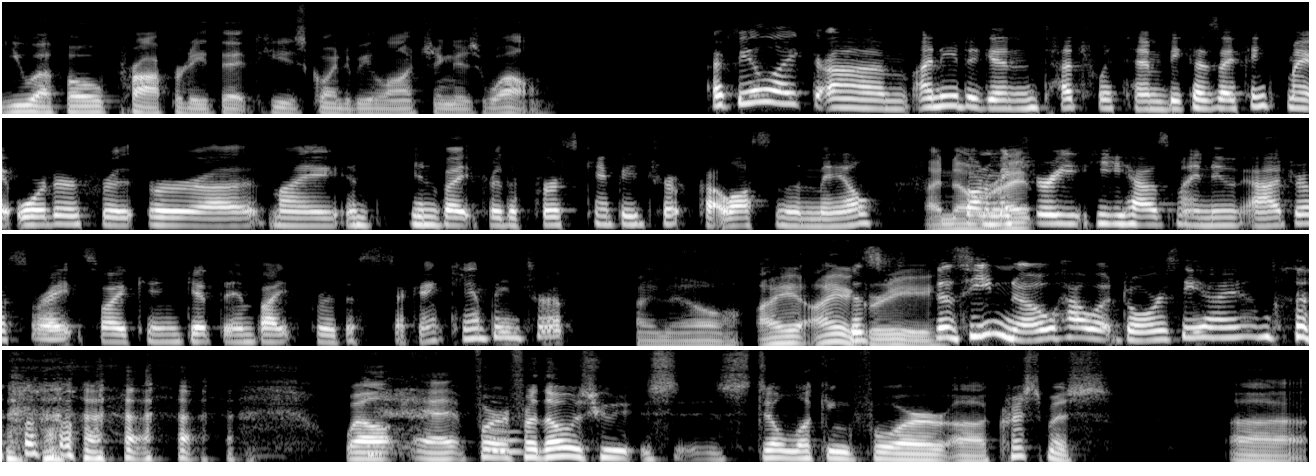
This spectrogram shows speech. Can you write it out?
UFO property that he's going to be launching as well. I feel like um, I need to get in touch with him because I think my order for or uh, my in- invite for the first camping trip got lost in the mail. I So know, I want to make sure he, he has my new address right so I can get the invite for the second camping trip. I know. I I Does, agree. does he know how outdoorsy I am? well, uh, for for those who s- still looking for uh, Christmas uh,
